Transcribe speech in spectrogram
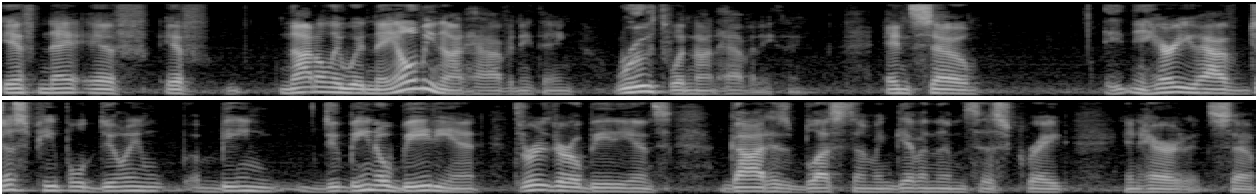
If if if not only would Naomi not have anything, Ruth would not have anything. And so here you have just people doing being do, being obedient through their obedience. God has blessed them and given them this great inheritance. So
